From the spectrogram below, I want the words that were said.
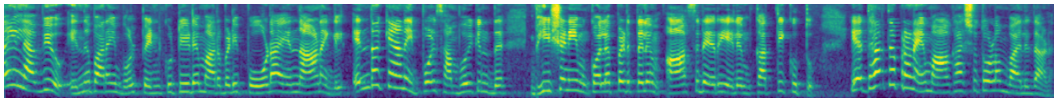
ഐ ലവ് യു എന്ന് പറയുമ്പോൾ പെൺകുട്ടിയുടെ മറുപടി പോടാ എന്നാണെങ്കിൽ എന്തൊക്കെയാണ് ഇപ്പോൾ സംഭവിക്കുന്നത്? ഭീഷണിയും കൊലപ്പെടുത്തലും ആസിഡ് എറിയലും കത്തിക്കുത്തും. യഥാർത്ഥ പ്രണയം ആകാശത്തോളം വലുതാണ്.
